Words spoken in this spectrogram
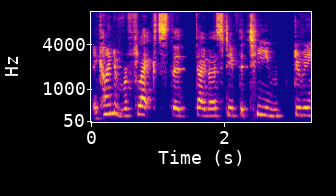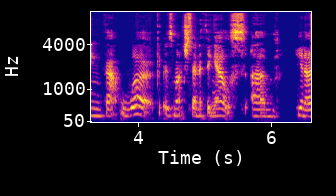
it kind of reflects the diversity of the team doing that work as much as anything else. Um, you know,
